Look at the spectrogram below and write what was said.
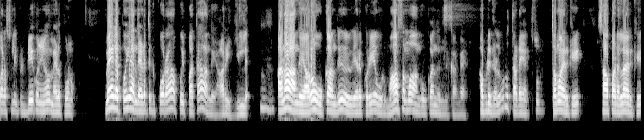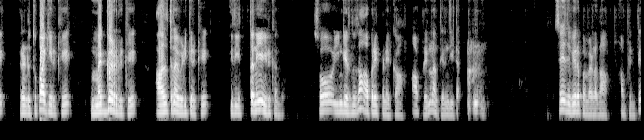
வர சொல்லி இப்படி இப்படியே கொஞ்சம் மேலே போனோம். மேலே போய் அந்த இடத்துக்கு போகிறா போய் பார்த்தா அங்கே யாரும் இல்லை. ஆனால் அங்கே யாரோ உட்காந்து ஏறக்குறைய ஒரு மாசமாக அங்கே உட்காந்து இருந்திருக்காங்க. அப்படின்ற ஒரு தடயம் இருக்குது சுத்தமாக இருக்குது சாப்பாடெல்லாம் இருக்குது ரெண்டு துப்பாக்கி இருக்குது மெக்கர் இருக்குது அழுத்தின வெடிக்க இருக்குது இது இத்தனையும் இருக்குங்க ஸோ இங்கே இருந்து தான் ஆப்ரேட் பண்ணியிருக்கான் அப்படின்னு நான் தெரிஞ்சிட்டேன் சரி இது வீரப்ப வேலை தான் அப்படின்ட்டு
